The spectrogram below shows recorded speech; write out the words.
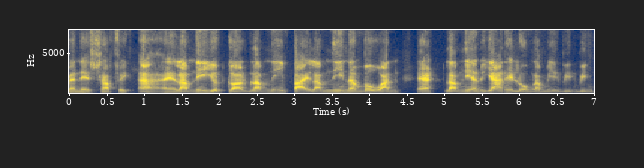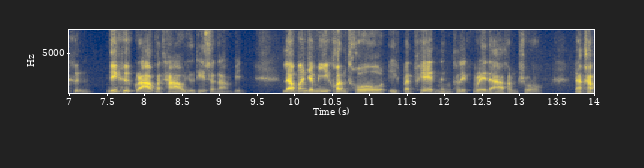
manage traffic อ่าไอ้ลำนี้หยุดก่อนลำนี้ไปลำนี้ number one นะลำนี้อนุญาตให้ลงลำนี้วิ่งวิ่งขึ้น นี่คือกราวกับเท้าอยู่ที่สนามบิน แล้วมันจะมีคอนโทรลอีกประเภทหนึ่งเขาเรียก radar control นะครับ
